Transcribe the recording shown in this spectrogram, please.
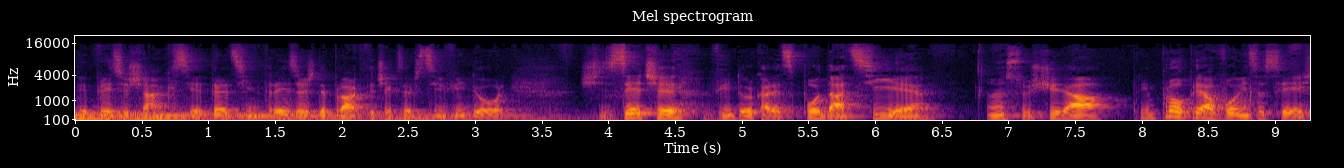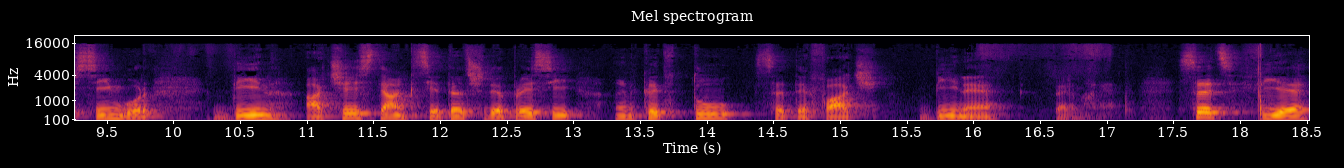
depresiei și anxietății în 30 de practici, exerciții videouri și 10 videouri care îți pot da ție însușirea prin propria voință să ieși singur din aceste anxietăți și depresii încât tu să te faci bine permanent. Să-ți fie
